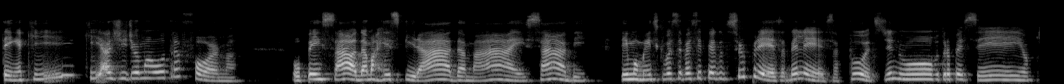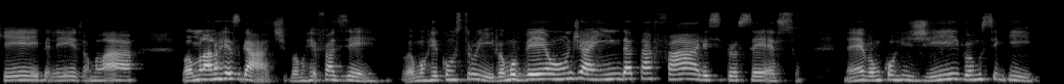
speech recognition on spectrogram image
tenha que, que agir de uma outra forma. Ou pensar, dar uma respirada mais, sabe? Tem momentos que você vai ser pego de surpresa, beleza. Putz, de novo, tropecei, ok, beleza, vamos lá. Vamos lá no resgate, vamos refazer, vamos reconstruir, vamos ver onde ainda está falha esse processo né? Vamos corrigir, vamos seguir.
